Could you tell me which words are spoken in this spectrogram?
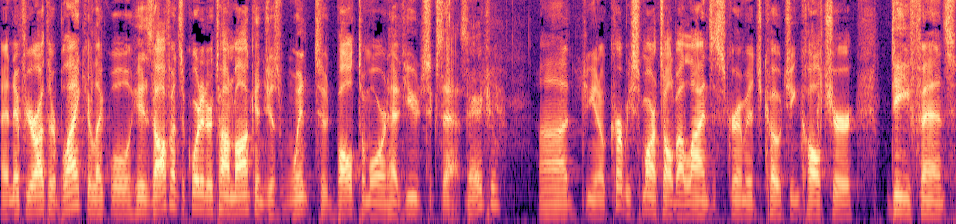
And if you're Arthur Blank, you're like, "Well, his offensive coordinator Tom Monken just went to Baltimore and had huge success." Very true. Uh, you know, Kirby Smart's all about lines of scrimmage, coaching, culture, defense.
